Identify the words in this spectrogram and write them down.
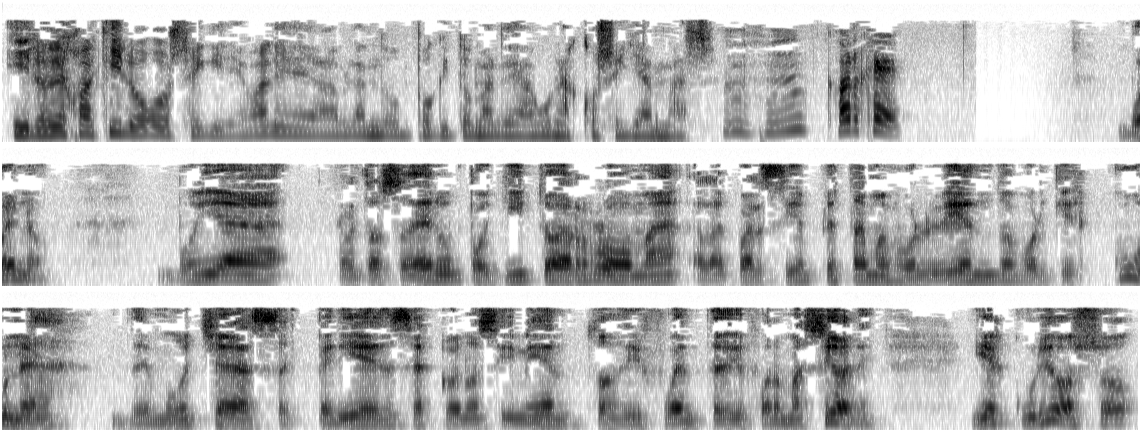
Y lo dejo aquí, luego seguiré, ¿vale? Hablando un poquito más de algunas cosillas más. Jorge. Bueno, voy a retroceder un poquito a Roma, a la cual siempre estamos volviendo porque es cuna de muchas experiencias, conocimientos y fuentes de informaciones. Y es curioso,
